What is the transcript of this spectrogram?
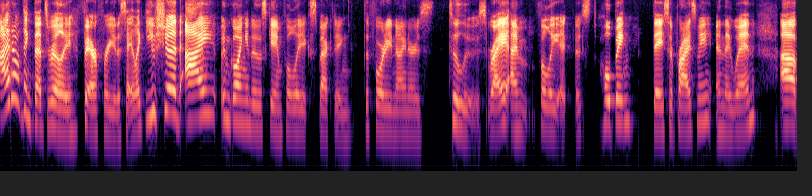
I don't think that's really fair for you to say. Like, you should. I am going into this game fully expecting the 49ers to lose, right? I'm fully uh, hoping they surprise me and they win. Uh,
